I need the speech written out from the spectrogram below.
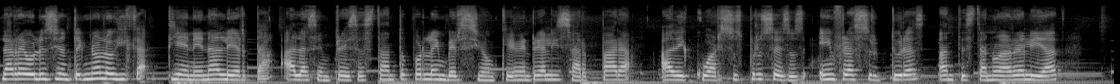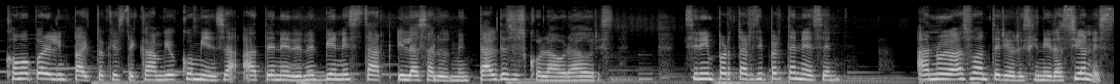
La revolución tecnológica tiene en alerta a las empresas tanto por la inversión que deben realizar para adecuar sus procesos e infraestructuras ante esta nueva realidad, como por el impacto que este cambio comienza a tener en el bienestar y la salud mental de sus colaboradores, sin importar si pertenecen a nuevas o anteriores generaciones.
